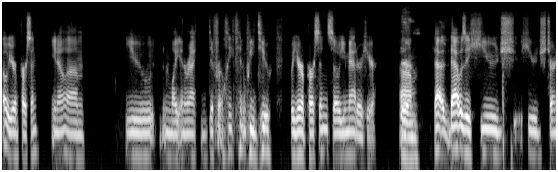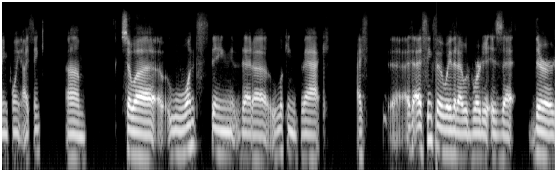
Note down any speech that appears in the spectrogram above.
oh, you're a person, you know. Um, you might interact differently than we do, but you're a person, so you matter here. Yeah. Um, that that was a huge, huge turning point, I think. Um, so uh, one thing that uh, looking back, I, I, I think the way that I would word it is that there are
